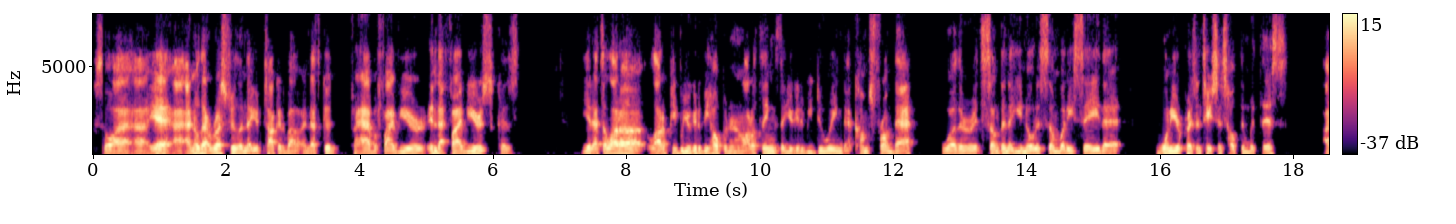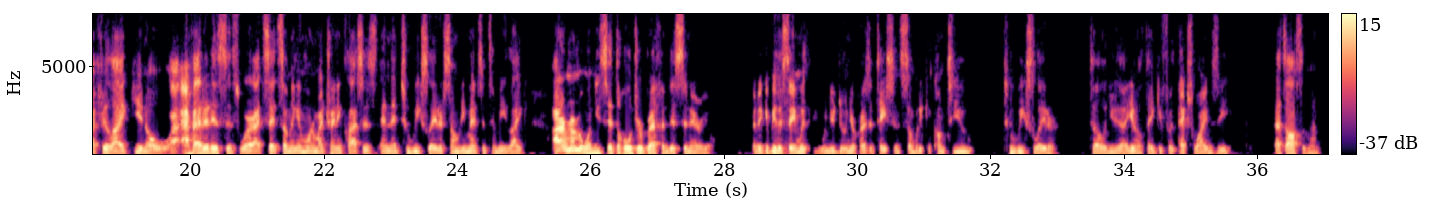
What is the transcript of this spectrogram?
so I, I yeah, I, I, know that rush feeling that you're talking about, and that's good to have a five year in that five years because yeah, that's a lot of a lot of people you're going to be helping, and a lot of things that you're going to be doing that comes from that. Whether it's something that you notice somebody say that one of your presentations helped them with this, I feel like you know I've had an instance where I said something in one of my training classes, and then two weeks later somebody mentioned to me like, I remember when you said to hold your breath in this scenario and it could be yeah. the same with you when you're doing your presentation. Somebody can come to you two weeks later telling you that, you know, thank you for X, Y, and Z. That's awesome, man.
